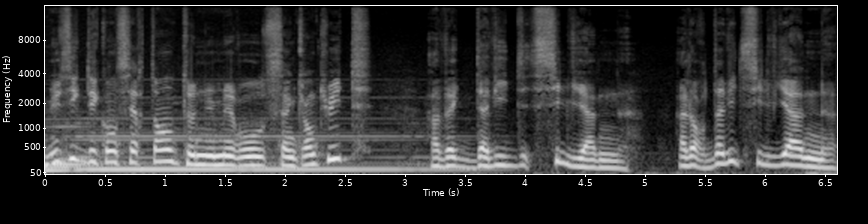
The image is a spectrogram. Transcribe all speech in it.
Musique déconcertante numéro 58 avec David Sylvian. Alors David Sylvian,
